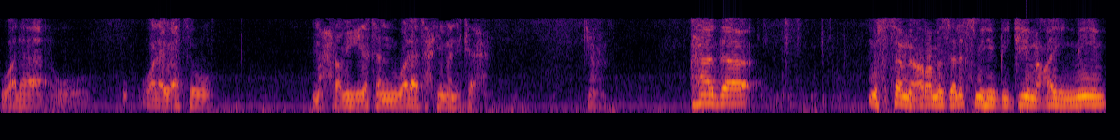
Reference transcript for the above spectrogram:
ولا ولا يؤثر محرمية ولا تحريم نكاح. نعم. هذا مستمع رمز لاسمه بجيم عين ميم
